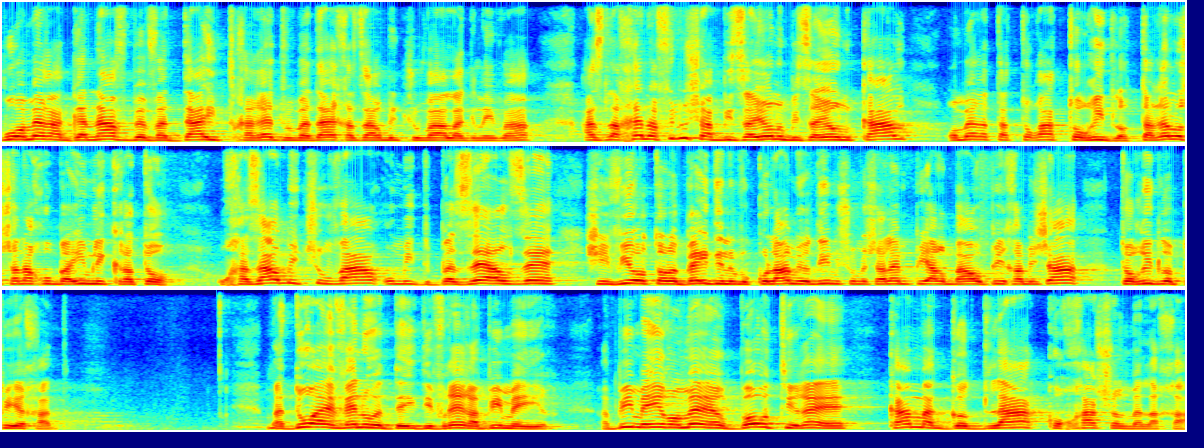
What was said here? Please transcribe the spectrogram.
והוא אומר הגנב בוודאי התחרט ובוודאי חזר בתשובה על הגניבה, אז לכן אפילו שהביזיון הוא ביזיון קל, אומרת התורה תוריד לו, תראה לו שאנחנו באים לקראתו. הוא חזר בתשובה, הוא מתבזה על זה שהביאו אותו לבית דין וכולם יודעים שהוא משלם פי ארבעה או פי חמישה, תוריד לו פי אחד. מדוע הבאנו את דברי רבי מאיר? רבי מאיר אומר בואו תראה כמה גודלה כוחה של מלאכה.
